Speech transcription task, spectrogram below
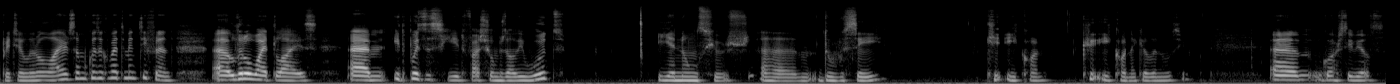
Pretty, Little Liars é uma coisa completamente diferente. Uh, Little White Lies. Um, e depois a seguir faz filmes de Hollywood e anúncios um, do VCI. Que ícone. Que ícone aquele anúncio. Um, gosto imenso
